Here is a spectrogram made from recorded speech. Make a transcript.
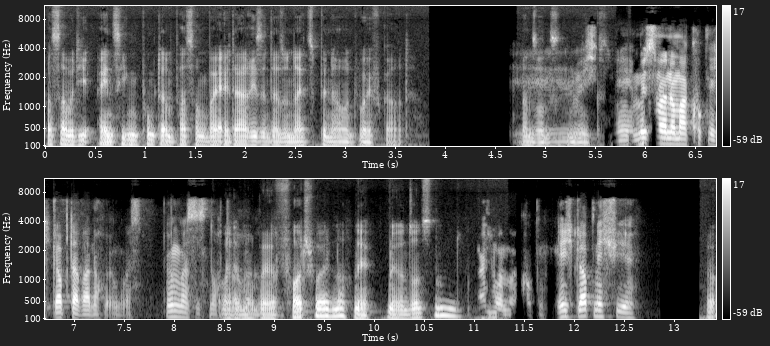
Was aber die einzigen Punkteanpassungen bei Eldari sind, also Night Spinner und Waveguard. Ansonsten Hm, ich, nix. nee, müssen wir nochmal gucken. Ich glaube, da war noch irgendwas. Irgendwas ist noch Warte mal, teurer bei. Forge World noch? Ne, ne ansonsten. Müssen wir mal gucken. Nee, ich glaube nicht viel. Ja,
